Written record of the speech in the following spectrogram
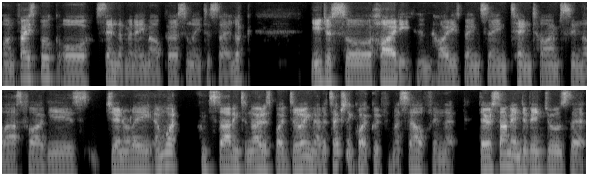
on Facebook or send them an email personally to say, look, you just saw Heidi, and Heidi's been seen 10 times in the last five years generally. And what I'm starting to notice by doing that, it's actually quite good for myself in that there are some individuals that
